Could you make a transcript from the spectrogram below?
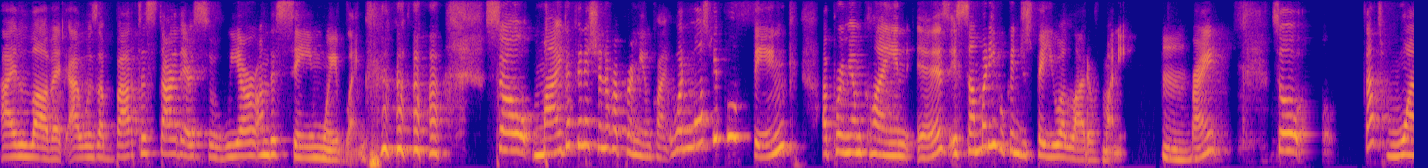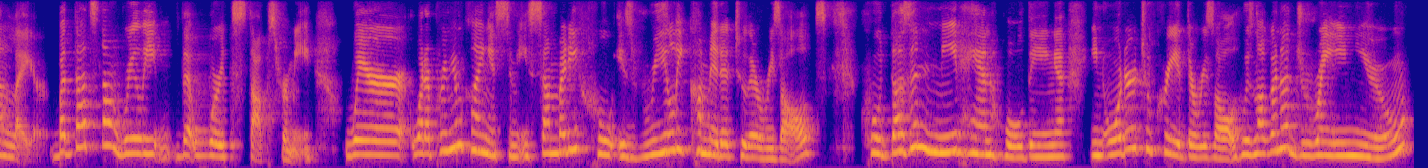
I love it. I was about to start there. So we are on the same wavelength. so, my definition of a premium client, what most people think a premium client is, is somebody who can just pay you a lot of money. Hmm. Right. So, that's one layer but that's not really the where it stops for me where what a premium client is to me is somebody who is really committed to their results who doesn't need hand holding in order to create the result who's not going to drain you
